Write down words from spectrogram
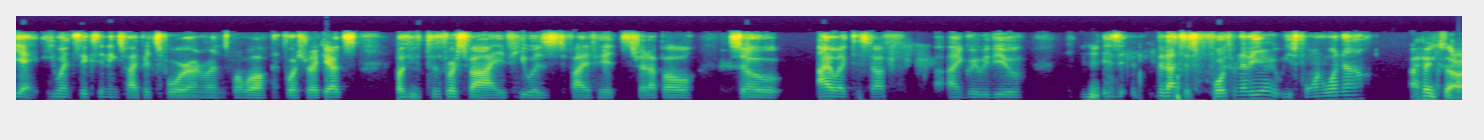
yeah, he went six innings, five hits, four earned runs, one walk, and four strikeouts. But Mhm. for the first five, he was five hits, shut up all. So I like the stuff. I agree with you. Mhm. Is it, that's his fourth win of the year? He's four and one now. I think so.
